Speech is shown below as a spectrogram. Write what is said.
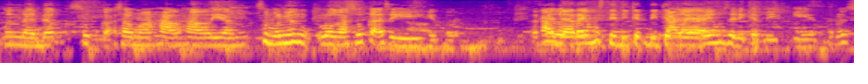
mendadak suka sama hal-hal yang sebelumnya lo gak suka sih gitu. kadarnya lebih- mesti dikit-dikit ya kadarnya mesti dikit-dikit. Terus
